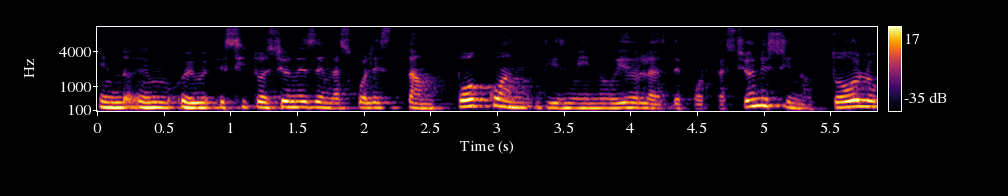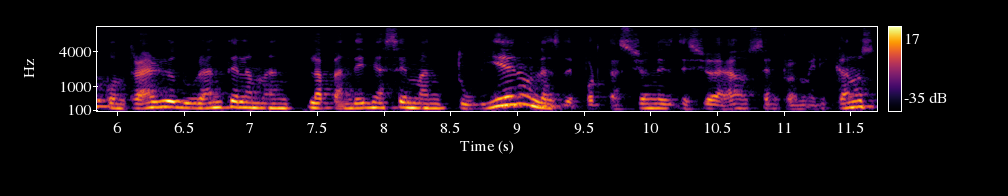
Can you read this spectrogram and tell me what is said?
en, situaciones en las cuales tampoco han disminuido las deportaciones, sino todo lo contrario, durante la, la pandemia se mantuvieron las deportaciones de ciudadanos centroamericanos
